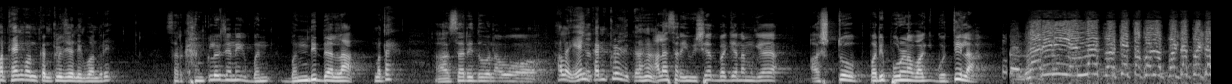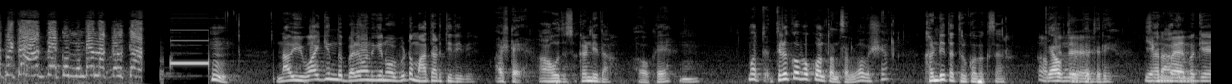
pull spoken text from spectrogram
ಮತ್ತೆ ಹೆಂಗೆ ಒಂದು ಕನ್ಕ್ಲೂಷನಿಗೆ ಬಂದ್ರಿ? ಸರ್ ಕನ್ಕ್ಲೂಷನಿಗೆ ಬಂದ್ ಬಂದಿದ್ದಲ್ಲ. ಮತ್ತೆ? ಸರ್ ಇದು ನಾವು ಅಲ್ಲ ಏನು ಕನ್ಕ್ಲೂಷನ್ ಅಲ್ಲ ಸರ್ ಈ ವಿಷಯದ ಬಗ್ಗೆ ನಮಗೆ ಅಷ್ಟು ಪರಿಪೂರ್ಣವಾಗಿ ಗೊತ್ತಿಲ್ಲ. ಹ್ಞೂ ನಾವು ಇವಾಗಿಂದ ಬೆಳವಣಿಗೆ ನೋಡ್ಬಿಟ್ಟು ಮಾತಾಡ್ತಿದ್ದೀವಿ ಅಷ್ಟೇ? ಆ, ಹೌದು ಸರ್ ಖಂಡಿತ. ಓಕೆ. ಮತ್ತೆ ತಿಳ್ಕೊಬೇಕು ಅಂತ ಅನ್ಸಲ್ವಾ ವಿಷಯ? ಖಂಡಿತ ತಿಳ್ಕೊಬೇಕು ಸರ್. ಯಾವ ತಿಳ್ಕೊತೀರಿ? ಸರ್ ಅದ್ರ ಬಗ್ಗೆ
